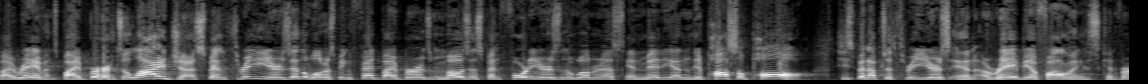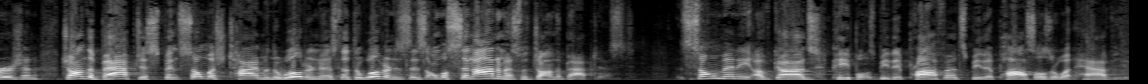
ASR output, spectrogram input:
by ravens, by birds. Elijah spent three years in the wilderness being fed by birds. Moses spent 40 years in the wilderness in Midian. The Apostle Paul, he spent up to three years in Arabia following his conversion. John the Baptist spent so much time in the wilderness that the wilderness is almost synonymous with John the Baptist. So many of God's peoples, be they prophets, be they apostles, or what have you,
